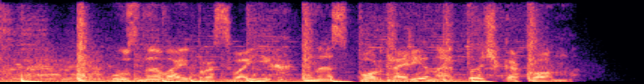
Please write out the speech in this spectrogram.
узнавай про своих на sportarena.com.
